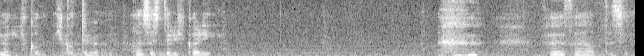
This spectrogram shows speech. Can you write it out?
ね光光ってるよね。反射してる光。サラサラあったし。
